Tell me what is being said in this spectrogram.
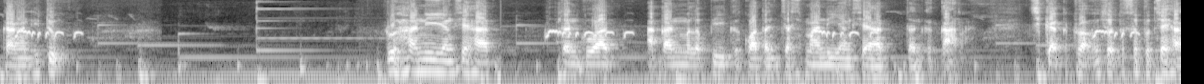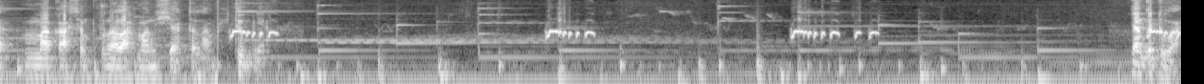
pegangan hidup Ruhani yang sehat dan kuat akan melebihi kekuatan jasmani yang sehat dan kekar. Jika kedua unsur tersebut sehat, maka sempurnalah manusia dalam hidupnya. Yang kedua,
